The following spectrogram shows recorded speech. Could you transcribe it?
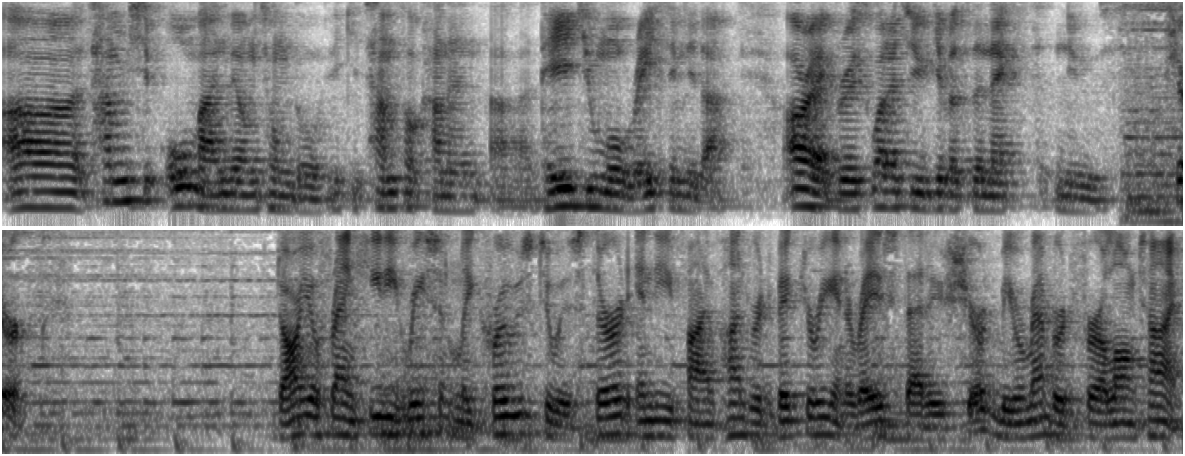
어, 35만 명 정도 이렇게 참석하는 어, 대규모 레이스입니다. Alright, Bruce, why don't you give us the next news? Sure. Dario Franchitti recently cruised to his third Indy 500 victory in a race that is sure to be remembered for a long time.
